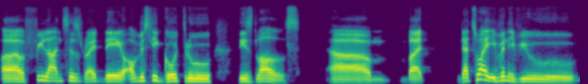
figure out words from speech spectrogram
uh freelancers, right? They obviously go through these lulls. Um, but that's why even if you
